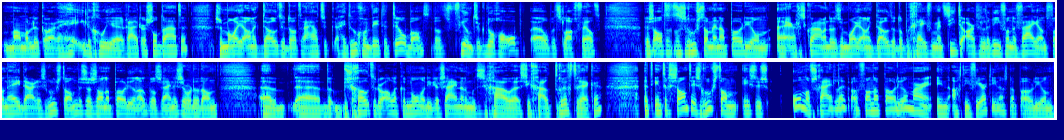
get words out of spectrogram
Mamelukken waren hele goede ruitersoldaten. Dat is een mooie anekdote. Dat hij, had, hij droeg een witte tulband. Dat viel natuurlijk nogal op uh, op het slagveld. Dus altijd als Roestam en Napoleon ergens kwamen... dat is een mooie anekdote. Dat op een gegeven moment ziet de artillerie van de vijand... van hé, hey, daar is Roestam. Dus dat zal Napoleon ook wel zijn. Dus ze worden dan beschoten door alle kanonnen die er zijn. En dan moeten ze gauw, zich gauw terugtrekken. Het interessante is, Roestam is dus onafscheidelijk van Napoleon. Maar in 1814, als Napoleon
